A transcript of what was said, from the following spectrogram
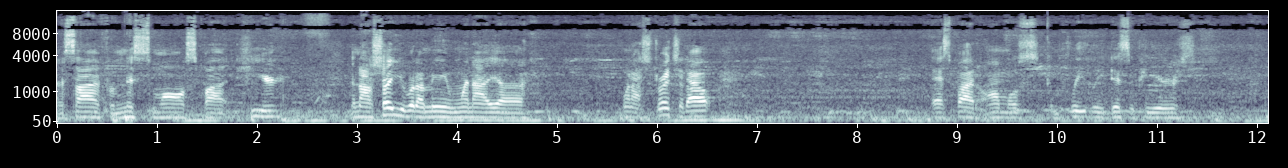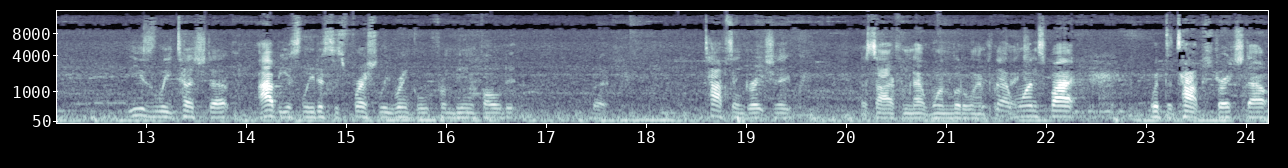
aside from this small spot here. And I'll show you what I mean when I uh, when I stretch it out. That spot almost completely disappears. Easily touched up. Obviously, this is freshly wrinkled from being folded, but top's in great shape aside from that one little imperfection. That one spot with the top stretched out.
